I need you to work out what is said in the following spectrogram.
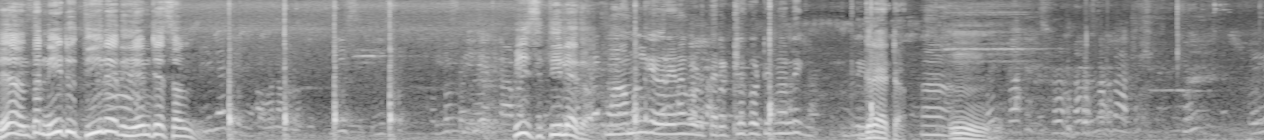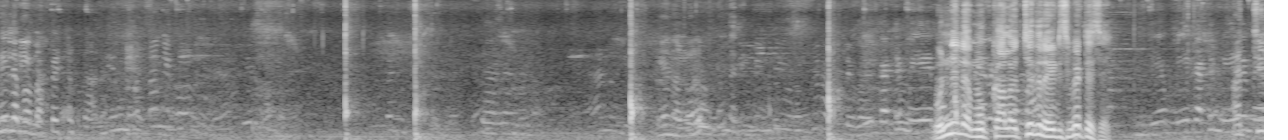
లేదంతా నీట్గా తీయలేదు. ఏం చేస్తావు? పీస్ తీయలేదు. మామూలుగా ఎవరైనా కొడతారు. ఇట్లా కొట్టిన వాళ్ళే గ్రేట్. గ్రేట్ ఉమ్. ఉన్నిలే ముక్కాలు వచ్చింది ఇడిచి పెట్టేసి అచ్చు.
